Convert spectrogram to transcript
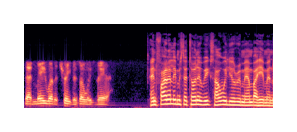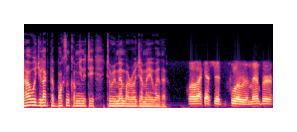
that Mayweather trait is always there. And finally, Mr. Tony Weeks, how will you remember him, and how would you like the boxing community to remember Roger Mayweather? Well, like I said before, remember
